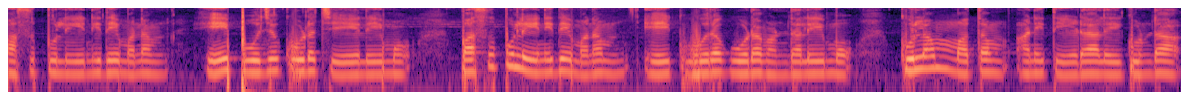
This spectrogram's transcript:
పసుపు లేనిదే మనం ఏ పూజ కూడా చేయలేము. పసుపు లేనిదే మనం ఏ కూర కూడా వండలేము. కులం మతం అని తేడా లేకుండా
